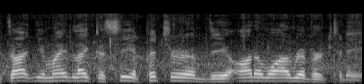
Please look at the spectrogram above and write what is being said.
thought you might like to see a picture of the Ottawa River today.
